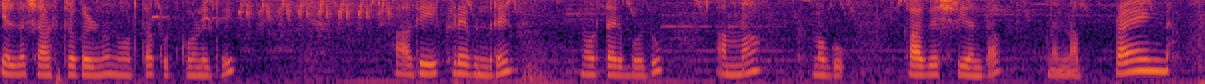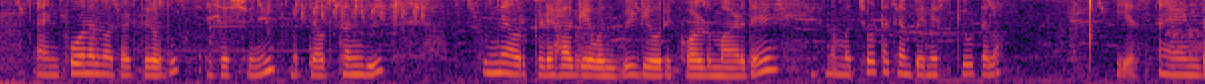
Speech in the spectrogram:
ಎಲ್ಲ ಶಾಸ್ತ್ರಗಳನ್ನೂ ನೋಡ್ತಾ ಕೂತ್ಕೊಂಡಿದ್ವಿ. ಹಾಗೆ ಈ ಕಡೆ ಬಂದರೆ ನೋಡ್ತಾ ಇರ್ಬೋದು. ಅಮ್ಮ, ಮಗು, ಕಾವ್ಯಶ್ರೀ ಅಂತ ನನ್ನ ಫ್ರೆಂಡ್ ಆ್ಯಂಡ್ ಫೋನಲ್ಲಿ ಮಾತಾಡ್ತಿರೋದು ಯಶಸ್ವಿನಿ ಮತ್ತು ಅವ್ರ ತಂಗಿ. ಸುಮ್ಮನೆ ಅವ್ರ ಕಡೆ ಹಾಗೆ ಒಂದು ವಿಡಿಯೋ ರೆಕಾರ್ಡ್ ಮಾಡಿದೆ. ನಮ್ಮ ಚೋಟ ಚಾಂಪಿಯನ್ ಎಷ್ಟು ಕ್ಯೂಟ್ ಅಲ್ಲ? ಎಸ್ ಆ್ಯಂಡ್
